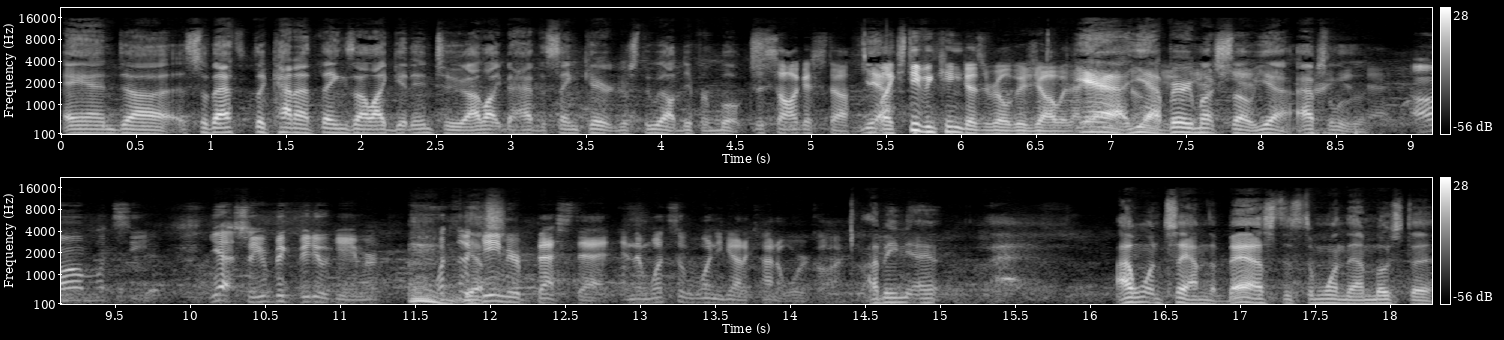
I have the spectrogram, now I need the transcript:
and uh, so that's the kind of things I like to get into. I like to have the same characters throughout different books. The saga stuff. Yeah. Like Stephen King does a real good job with that. Yeah, kind of yeah, very much so. Yeah, absolutely. good at that. Um, let's see. Yeah, so you're a big video gamer. What's the Yes. game you're best at, and then what's the one you got to kind of work on? I mean, uh, I wouldn't say I'm the best. It's the one that I'm most. Uh,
